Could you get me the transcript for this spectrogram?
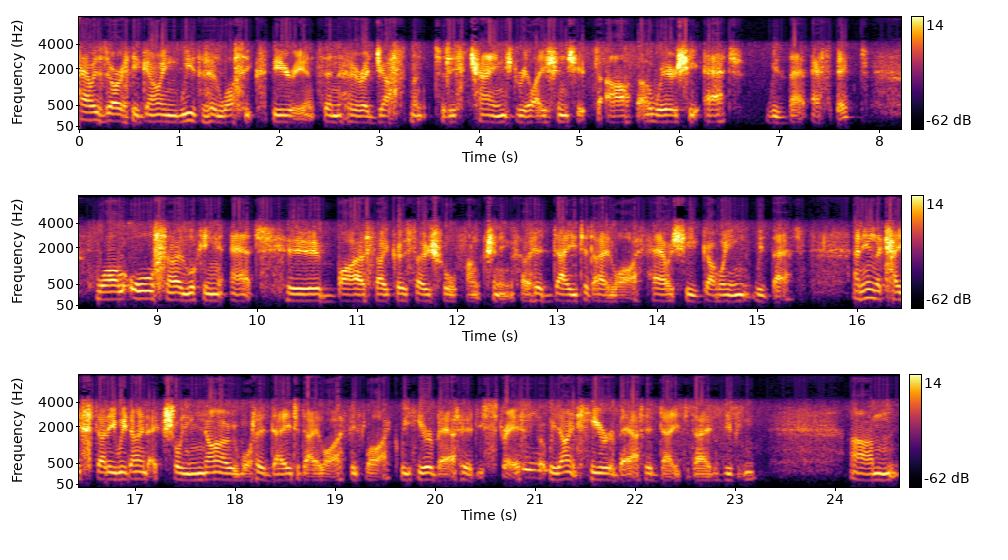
how is Dorothy going with her loss experience and her adjustment to this changed relationship to Arthur? Where is she at with that aspect? While also looking at her biopsychosocial functioning, so her day-to-day life, how is she going with that? And in the case study, we don't actually know what her day-to-day life is like. We hear about her distress, but we don't hear about her day-to-day living. Um,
